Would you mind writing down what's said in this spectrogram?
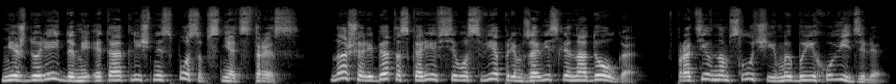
Между рейдами это отличный способ снять стресс. Наши ребята, скорее всего, с вепрем зависли надолго. В противном случае мы бы их увидели.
